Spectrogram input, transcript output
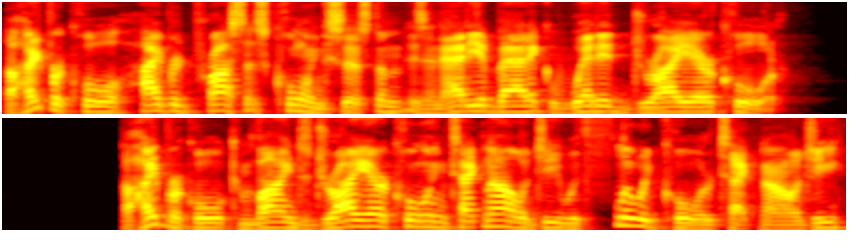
The HyprCool Hybrid Process Cooling System is an adiabatic wetted dry air cooler. The HyprCool combines dry air cooling technology with fluid cooler technology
